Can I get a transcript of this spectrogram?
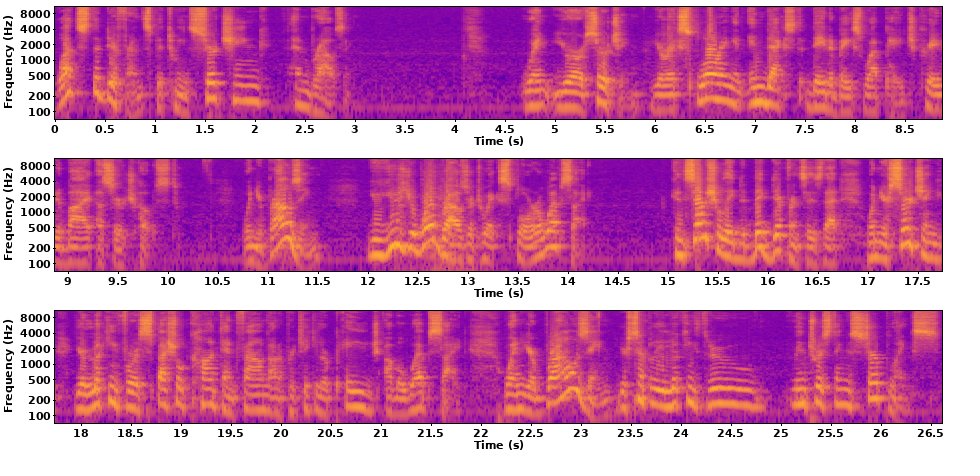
What's the difference between searching and browsing? When you're searching, you're exploring an indexed database web page created by a search host. When you're browsing, you use your web browser to explore a website. Conceptually, the big difference is that when you're searching, you're looking for a special content found on a particular page of a website. When you're browsing, you're simply looking through interesting SERP links.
